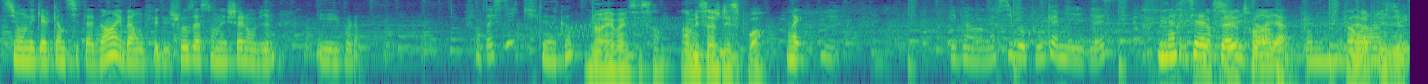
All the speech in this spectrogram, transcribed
Si on est quelqu'un de citadin, et eh ben on fait des choses à son échelle en ville. Et voilà. Fantastique. T'es d'accord? Ouais, ouais, c'est ça. Un message d'espoir. Ouais. Eh ben, merci beaucoup Camille et Elias. Merci à Merci toi, à toi. Victoria. pour nous C'était un vrai plaisir. Ouais.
